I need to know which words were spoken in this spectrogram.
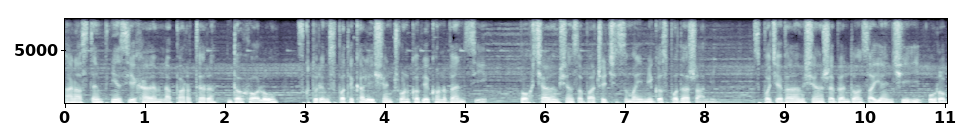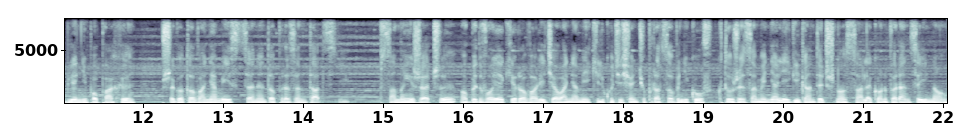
a następnie zjechałem na parter do holu, w którym spotykali się członkowie konwencji, bo chciałem się zobaczyć z moimi gospodarzami. Spodziewałem się, że będą zajęci i urobieni popachy przygotowaniami sceny do prezentacji. W samej rzeczy obydwoje kierowali działaniami kilkudziesięciu pracowników, którzy zamieniali gigantyczną salę konferencyjną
